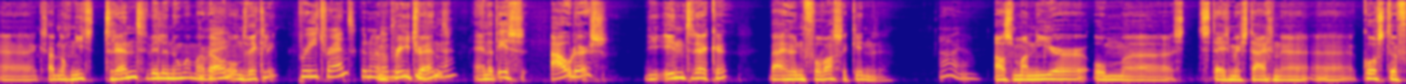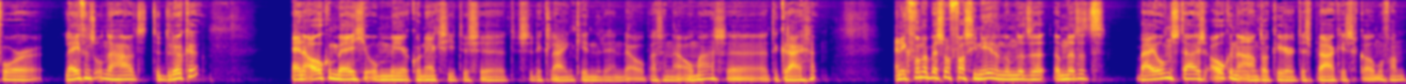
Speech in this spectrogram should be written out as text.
Uh, ik zou het nog niet trend willen noemen, maar okay. wel een ontwikkeling. Pre-trend, kunnen we een dat Een pre-trend. Ja. En dat is ouders die intrekken bij hun volwassen kinderen. Oh, ja. Als manier om uh, steeds meer stijgende uh, kosten voor levensonderhoud te drukken. En ook een beetje om meer connectie tussen, tussen de kleinkinderen en de opa's en de oma's te krijgen. En ik vond het best wel fascinerend, omdat, we, omdat het bij ons thuis ook een aantal keer te sprake is gekomen van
